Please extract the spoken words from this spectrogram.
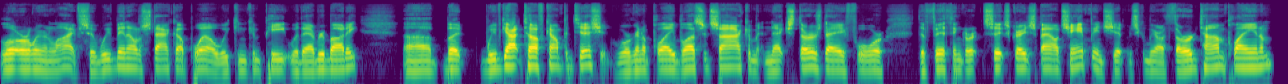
a little earlier in life. So we've been able to stack up well. We can compete with everybody. Uh, but we've got tough competition. We're going to play Blessed Sacrament next Thursday for the fifth and sixth grade SPAL championship. It's going to be our third time playing them.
